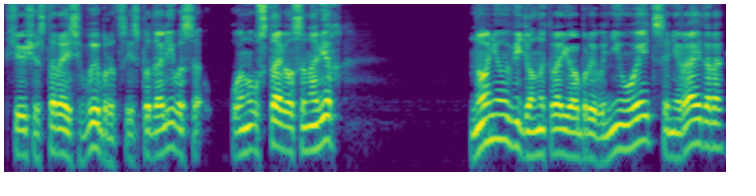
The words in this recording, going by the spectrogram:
Все еще стараясь выбраться из-под Оливаса, он уставился наверх, но не увидел на краю обрыва ни Уэйтса, ни Райдера.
